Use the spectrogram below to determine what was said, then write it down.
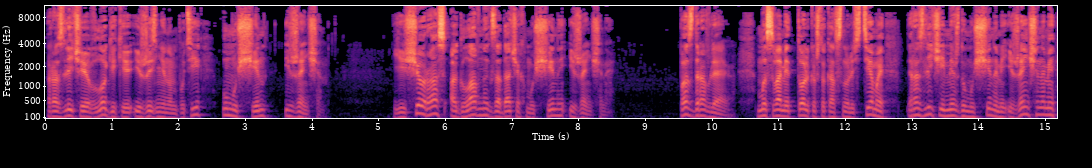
Различие в логике и жизненном пути у мужчин и женщин. Еще раз о главных задачах мужчины и женщины. Поздравляю! Мы с вами только что коснулись темы различий между мужчинами и женщинами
